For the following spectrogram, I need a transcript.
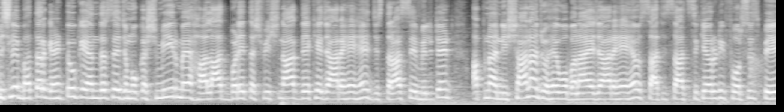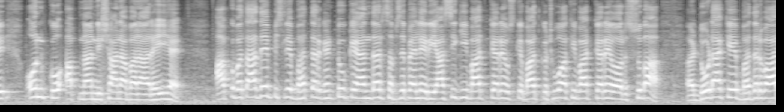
पिछले बहत्तर घंटों के अंदर से जम्मू कश्मीर में हालात बड़े तश्वीशनाक देखे जा रहे हैं, जिस तरह से मिलिटेंट अपना निशाना जो है वो बनाए जा रहे हैं और साथ ही साथ सिक्योरिटी फोर्सेस पे उनको अपना निशाना बना रही है। आपको बता दें, पिछले बहत्तर घंटों के अंदर सबसे पहले रियासी की बात करें, उसके बाद कठुआ की बात करें और सुबह डोडा के भदरवा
